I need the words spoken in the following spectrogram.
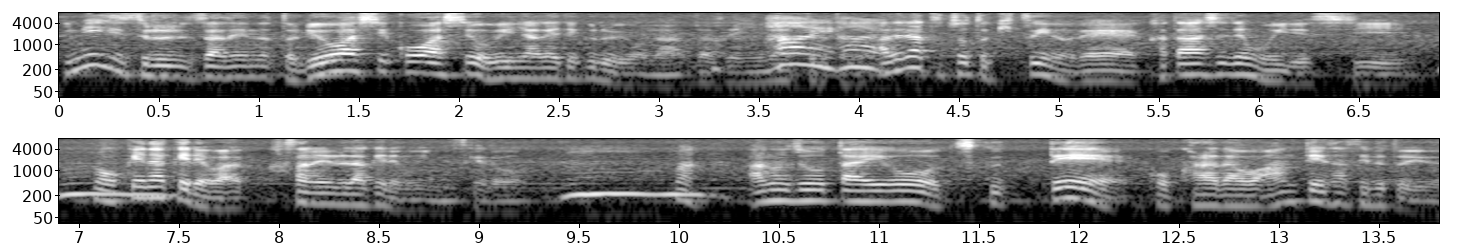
イメージする座禅だと両足こう足を上に上げてくるような座禅になってる。と、はいはい、あれだとちょっときついので片足でもいいですし、まあ、置けなければ重ねるだけでもいいんですけど、まあ、あの状態を作ってこう体を安定させるという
